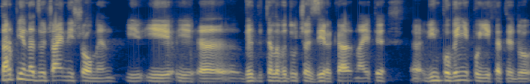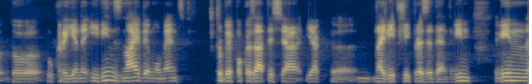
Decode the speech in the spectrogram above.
Трамп є надзвичайний шоумен і, і, і е, телеведуча зірка. Знаєте, е, він повинен поїхати до, до України, і він знайде момент, щоб показатися як е, найліпший президент. Він він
